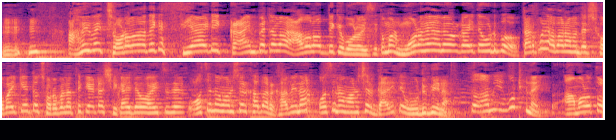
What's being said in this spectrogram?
আমি ভাই ছোটবেলা থেকে সিআইডি ক্রাইম পেট্রোল আর আদালত থেকে বড় হয়েছি। তোমার মনে হয় আমি ওর গাড়িতে উঠবো? তারপরে আবার আমাদের সবাইকে তো ছোটবেলা থেকে এটা শিখাই দেওয়া হয়েছে যে, অচেনা মানুষের খাবার খাবি না, অচেনা মানুষের গাড়িতে উঠবি না। তো আমি উঠি নাই। আমারও তো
